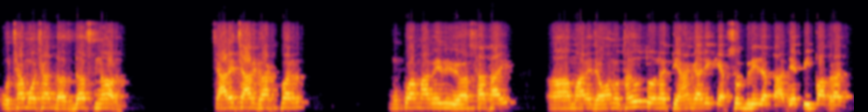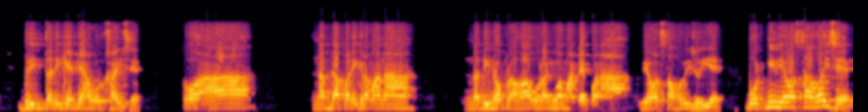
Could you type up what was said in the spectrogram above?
ઓછામાં ઓછા દસ દસ નળ ચારે ચાર ઘાટ પર મૂકવામાં આવે એવી વ્યવસ્થા થાય. મારે જવાનું થયું હતું અને ત્યાં ગાડી કેપ્સ્યુલ બ્રિજ હતા, જે પીપા બ્રા- બ્રિજ તરીકે ત્યાં ઓળખાય છે. તો આ નબડા પરિક્રમાના નદીનો પ્રવાહ ઓળંગવા માટે પણ આ વ્યવસ્થા હોવી જોઈએ. બોટની વ્યવસ્થા હોય છે,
